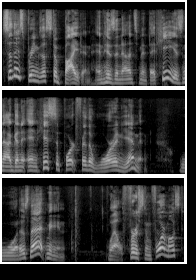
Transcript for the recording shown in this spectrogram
So this brings us to Biden and his announcement that he is now going to end his support for the war in Yemen. What does that mean? Well, first and foremost,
